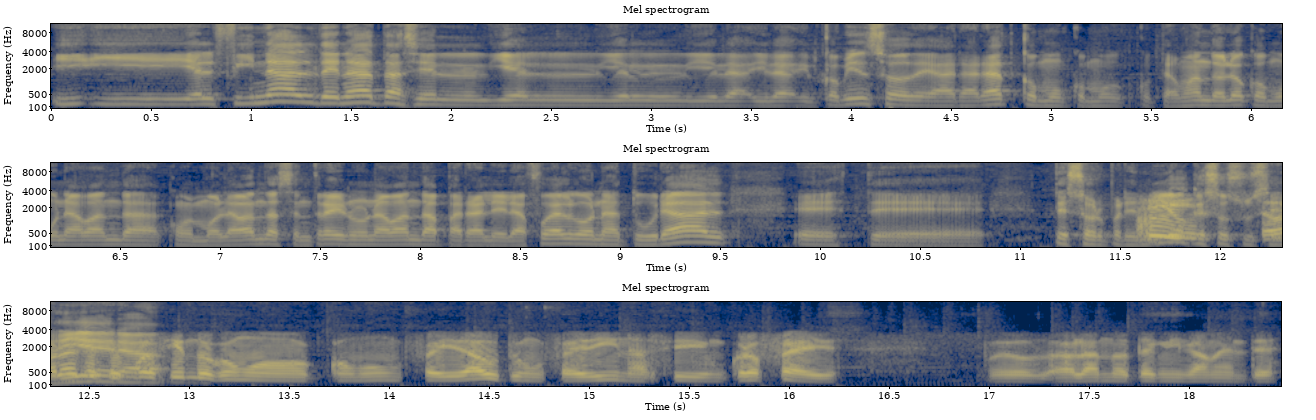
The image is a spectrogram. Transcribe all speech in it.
Y, el final de Natas y el, y el, y el, el comienzo de Ararat, como, como tomándolo como una banda, como la banda central en una banda paralela, ¿fue algo natural? Este, ¿Te sorprendió que eso sucediera? La verdad que se fue haciendo como, como un fade out, un fade in, así, un crossfade, hablando técnicamente.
